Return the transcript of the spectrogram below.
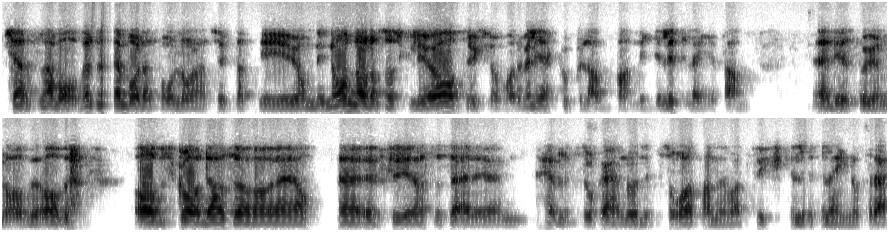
känslan var väl när båda två lånades ut att det, om det är någon av dem som skulle göra avtryck så var det väl Jakob Lav, han ligger lite längre fram. Dels på grund av, av av skada, alltså, ja, eh, alltså så här, eh, hälsoskäl och lite så, att han har varit frisk lite längre och sådär.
